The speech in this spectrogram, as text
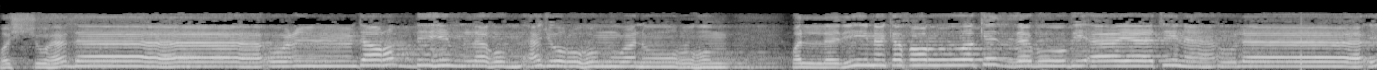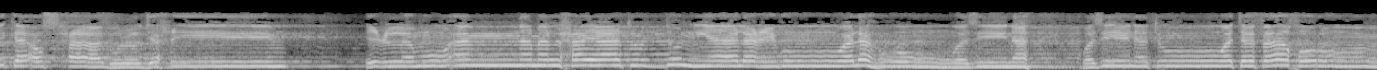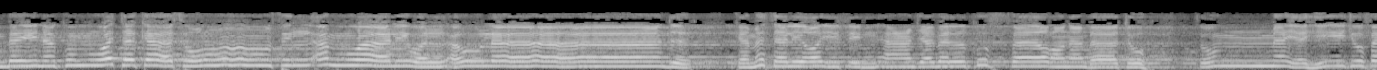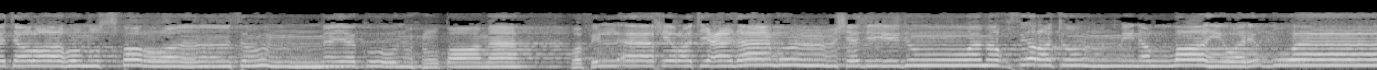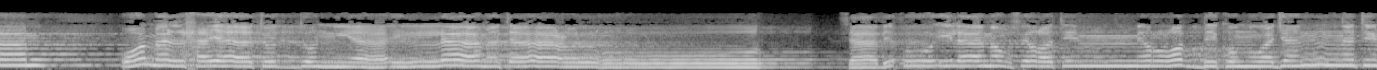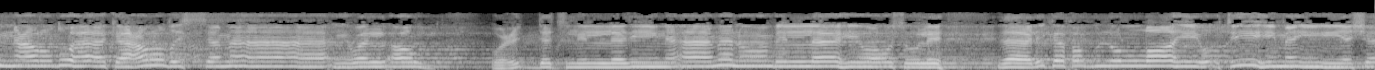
والشهداء عند ربهم لهم أجرهم ونورهم والذين كفروا وكذبوا بآياتنا أولئك أصحاب الجحيم. اعلموا أنما الحياة الدنيا لعب ولهو وزينة وزينة وتفاخر بينكم وتكاثر في الأموال والأولاد. كمثل غيث أعجب الكفار نباته ثم يهيج فتراه مصفرا ثم يكون حطاما. وفي الآخرة عذاب شديد ومغفرة من الله ورضوان. وما الحياة الدنيا إلا متاع الغرور. سابقوا إلى مغفرة من ربكم وجنة عرضها كعرض السماء والأرض. أعدت للذين آمنوا بالله ورسله. ذلك فضل الله يؤتيه من يشاء.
